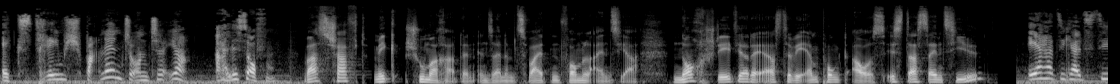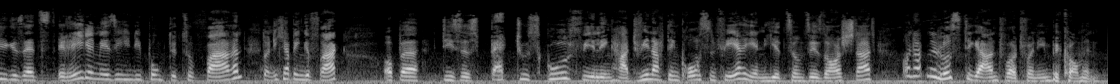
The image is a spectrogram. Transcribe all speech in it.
extrem spannend und ja, alles offen. Was schafft Mick Schumacher denn in seinem zweiten Formel-1-Jahr? Noch steht ja der erste WM-Punkt aus. Ist das sein Ziel? Er hat sich als Ziel gesetzt, regelmäßig in die Punkte zu fahren. Und ich habe ihn gefragt, ob er dieses Back-to-School-Feeling hat, wie nach den großen Ferien hier zum Saisonstart. Und habe eine lustige Antwort von ihm bekommen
